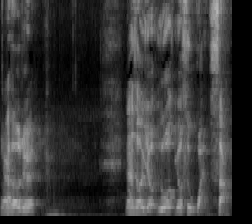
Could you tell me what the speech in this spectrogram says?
那时候觉得，那时候有如果又是晚上，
